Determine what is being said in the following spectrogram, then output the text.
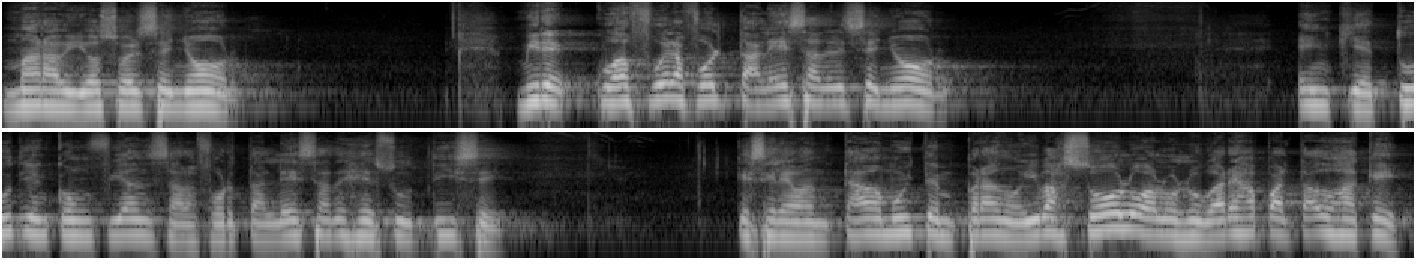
maravilloso del Señor. Mire, ¿cuál fue la fortaleza del Señor? En quietud y en confianza, la fortaleza de Jesús dice que se levantaba muy temprano, iba solo a los lugares apartados a qué?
